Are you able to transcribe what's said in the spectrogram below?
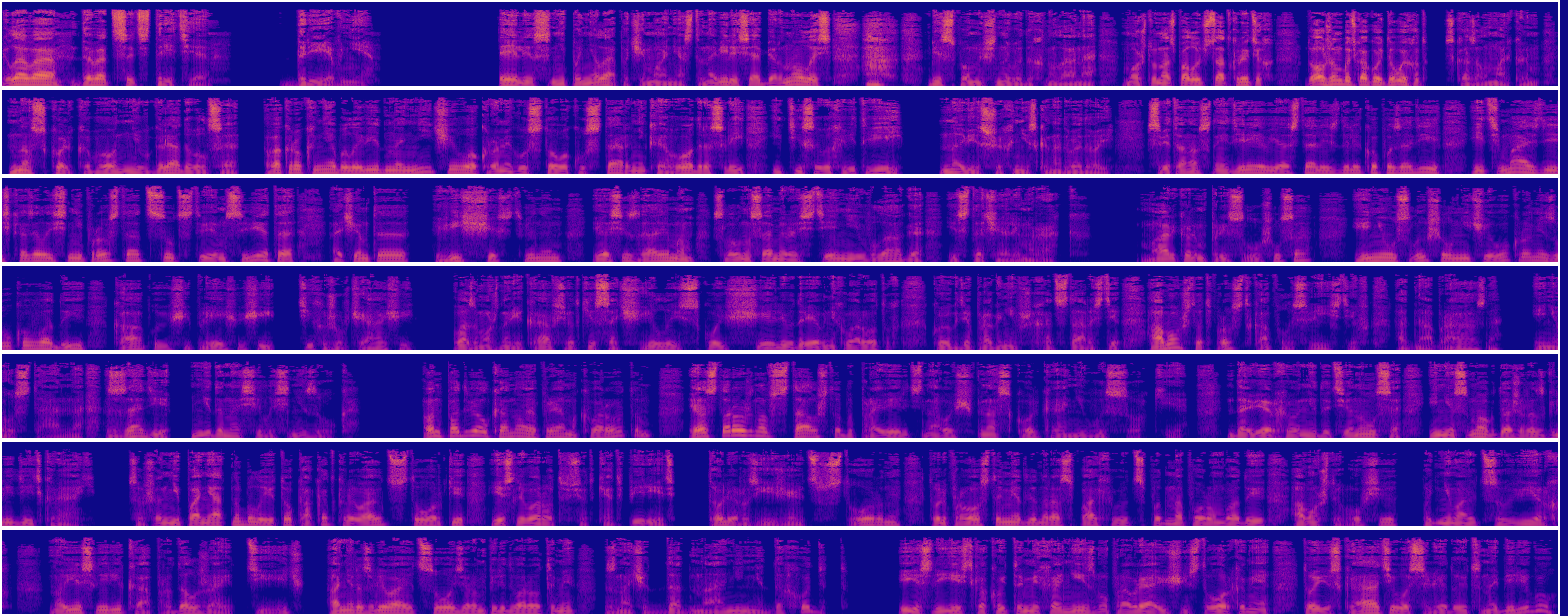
Глава двадцать третья. Древние. Элис не поняла, почему они остановились, и обернулась. «Ах!» — беспомощно выдохнула она. «Может, у нас получится открыть их? Должен быть какой-то выход», — сказал Малькольм. Но сколько бы он ни вглядывался, вокруг не было видно ничего, кроме густого кустарника, водорослей и тисовых ветвей, нависших низко над водой. Светоносные деревья остались далеко позади, и тьма здесь казалась не просто отсутствием света, а чем-то вещественным и осязаемым, словно сами растения и влага источали мрак. Малькольм прислушался и не услышал ничего, кроме звуков воды, капающей, плещущей, тихо журчащей, Возможно, река все-таки сочилась сквозь щели в древних воротах, кое-где прогнивших от старости, а может, это просто капало с листьев, однообразно и неустанно. Сзади не доносилось ни звука. Он подвел каноэ прямо к воротам и осторожно встал, чтобы проверить на ощупь, насколько они высокие. До верха он не дотянулся и не смог даже разглядеть край. Совершенно непонятно было и то, как открываются створки, если ворот все-таки отпереть. То ли разъезжаются в стороны, то ли просто медленно распахиваются под напором воды, а может и вовсе поднимаются вверх. Но если река продолжает течь, а не разливается озером перед воротами, значит, до дна они не доходят. И если есть какой-то механизм, управляющий створками, то искать его следует на берегу.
